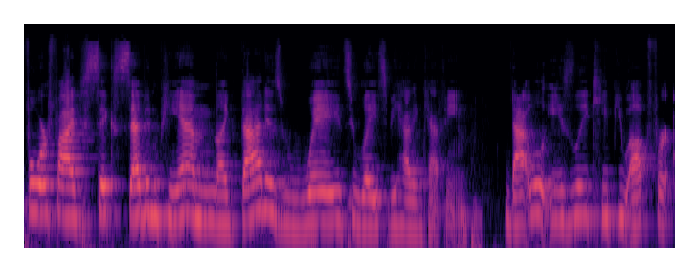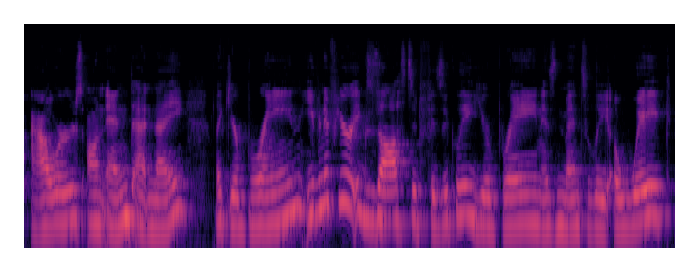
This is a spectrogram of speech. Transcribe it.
4, 5, 6, 7 p.m. Like that is way too late to be having caffeine. That will easily keep you up for hours on end at night. Like your brain, even if you're exhausted physically, your brain is mentally awake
